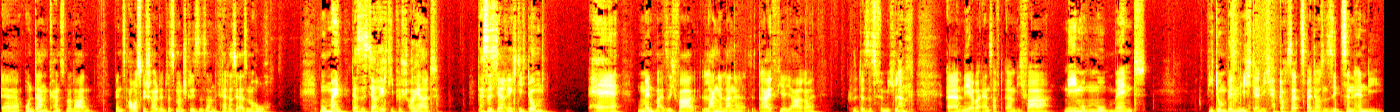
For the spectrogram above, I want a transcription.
äh, und dann kann es nur laden. Wenn es ausgeschaltet ist, man schließt es an, fährt das ja erstmal hoch. Moment, das ist ja richtig bescheuert. Das ist ja richtig dumm hä? Moment mal, also ich war lange, lange, drei, vier Jahre, also das ist für mich lang, äh, nee, aber ernsthaft, ähm, ich war, nee, Moment, wie dumm bin ich denn? Ich habe doch seit 2017 ein Handy.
